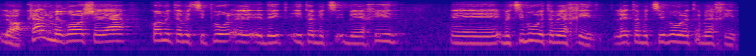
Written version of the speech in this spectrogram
לא, הכלל מראש היה כל מיתה בציבור, אה, אה, איתה ביחיד, אה, בציבור איתה ביחיד, לטה בציבור לטה ביחיד.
